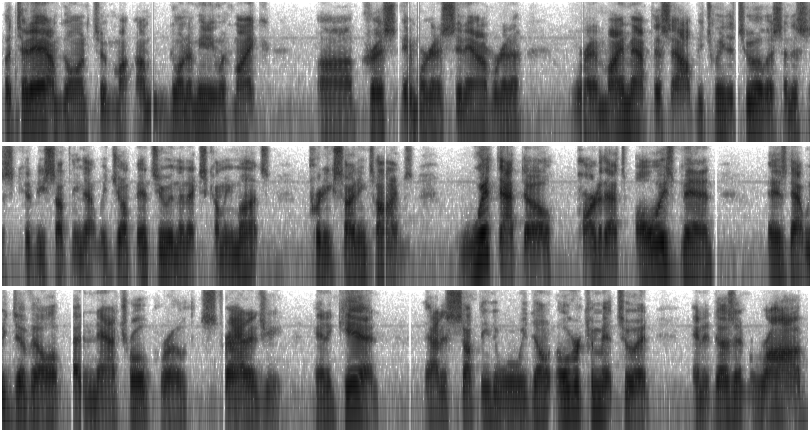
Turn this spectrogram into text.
But today I'm going to my, I'm going to a meeting with Mike, uh, Chris, and we're going to sit down. We're going to we're going to mind map this out between the two of us, and this is, could be something that we jump into in the next coming months. Pretty exciting times. With that, though, part of that's always been is that we develop a natural growth strategy. And again, that is something to where we don't overcommit to it, and it doesn't rob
